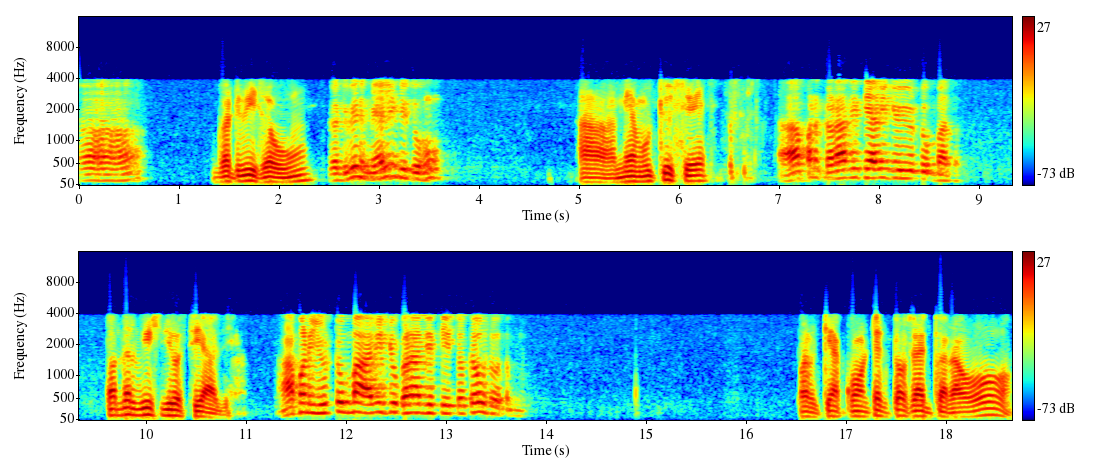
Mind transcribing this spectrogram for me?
હા હા હા. ગઢવી છું હું. ગઢવી ને મેલી દીધું હું? હા મેં મૂક્યું છે. હા પણ ઘણા દિવસથી આવી ગયું યુટ્યુબમાં તો. પંદર વીસ દિવસથી આજે. હા પણ યુટ્યુબમાં આવી ગયું ઘણા દિવસથી તો કહું છું તમને. પણ ક્યાં કોન્ટેક્ટ તો સાહેબ કરાવો.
